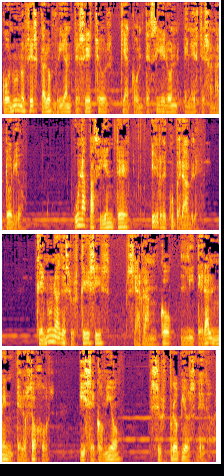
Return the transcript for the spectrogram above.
con unos escalofriantes hechos que acontecieron en este sanatorio. Una paciente irrecuperable, que en una de sus crisis se arrancó literalmente los ojos y se comió sus propios dedos.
